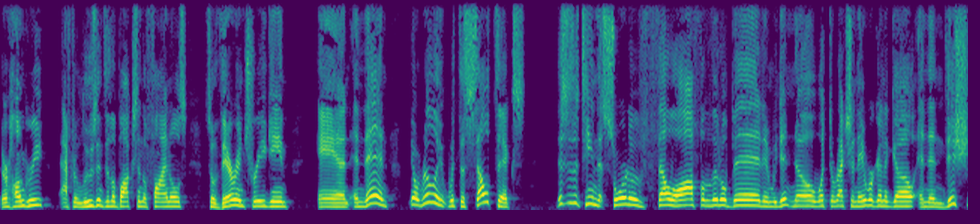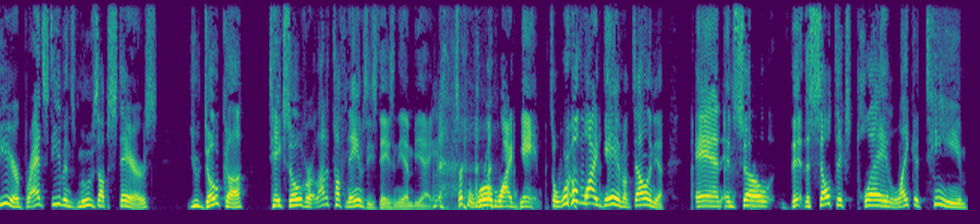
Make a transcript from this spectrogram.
They're hungry after losing to the Bucks in the finals, so they're intriguing. And and then you know really with the Celtics, this is a team that sort of fell off a little bit, and we didn't know what direction they were going to go. And then this year, Brad Stevens moves upstairs. Udoka takes over. A lot of tough names these days in the NBA. It's like a worldwide game. It's a worldwide game. I'm telling you. and and so the, the Celtics play like a team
